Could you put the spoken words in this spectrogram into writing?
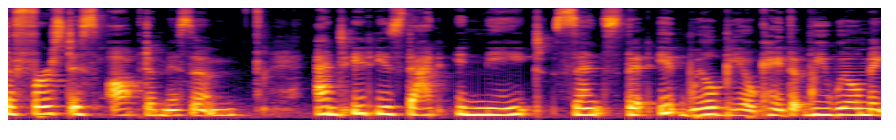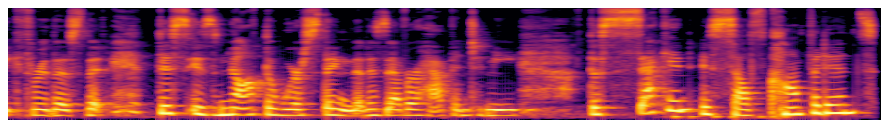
The first is optimism. And it is that innate sense that it will be okay, that we will make through this, that this is not the worst thing that has ever happened to me. The second is self confidence.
